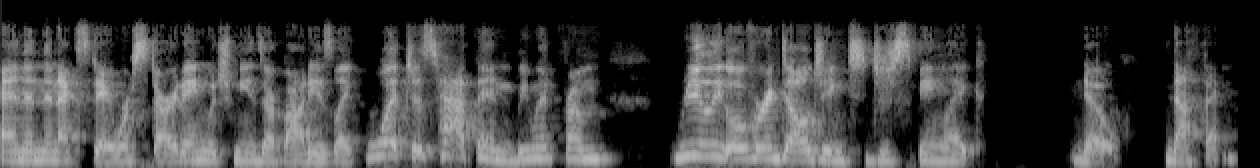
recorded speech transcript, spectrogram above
And then the next day we're starting, which means our body is like, what just happened? We went from really overindulging to just being like, no, nothing.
